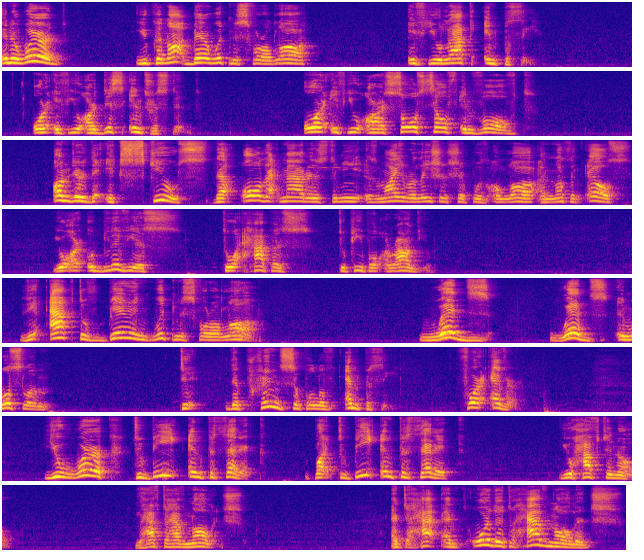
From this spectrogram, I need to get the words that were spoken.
In a word, you cannot bear witness for Allah if you lack empathy or if you are disinterested or if you are so self involved under the excuse that all that matters to me is my relationship with Allah and nothing else, you are oblivious to what happens to people around you. The act of bearing witness for Allah weds weds a Muslim to the principle of empathy forever. You work to be empathetic, but to be empathetic, you have to know. You have to have knowledge. And to have in order to have knowledge,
